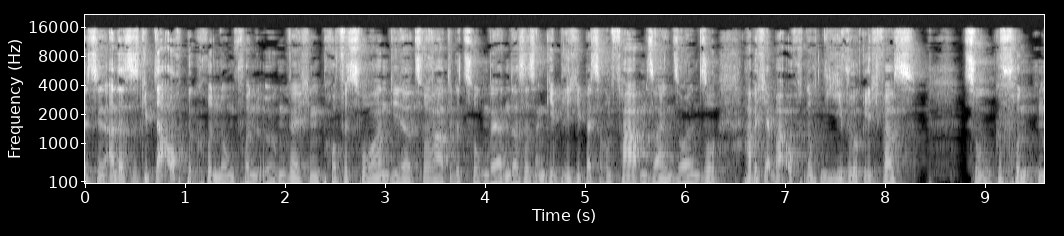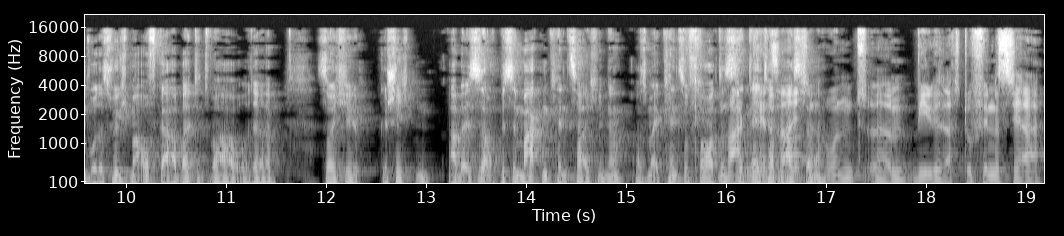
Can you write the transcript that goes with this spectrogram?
bisschen anders. Es gibt da auch Begründungen von irgendwelchen Professoren, die da zur Rate gezogen werden, dass es angeblich die besseren Farben sein sollen. So habe ich aber auch noch nie wirklich was zu gefunden, wo das wirklich mal aufgearbeitet war oder solche Geschichten. Aber es ist auch ein bisschen Markenkennzeichen, ne? Also man erkennt sofort, dass der Delta Master. Und ähm, wie gesagt, du findest ja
